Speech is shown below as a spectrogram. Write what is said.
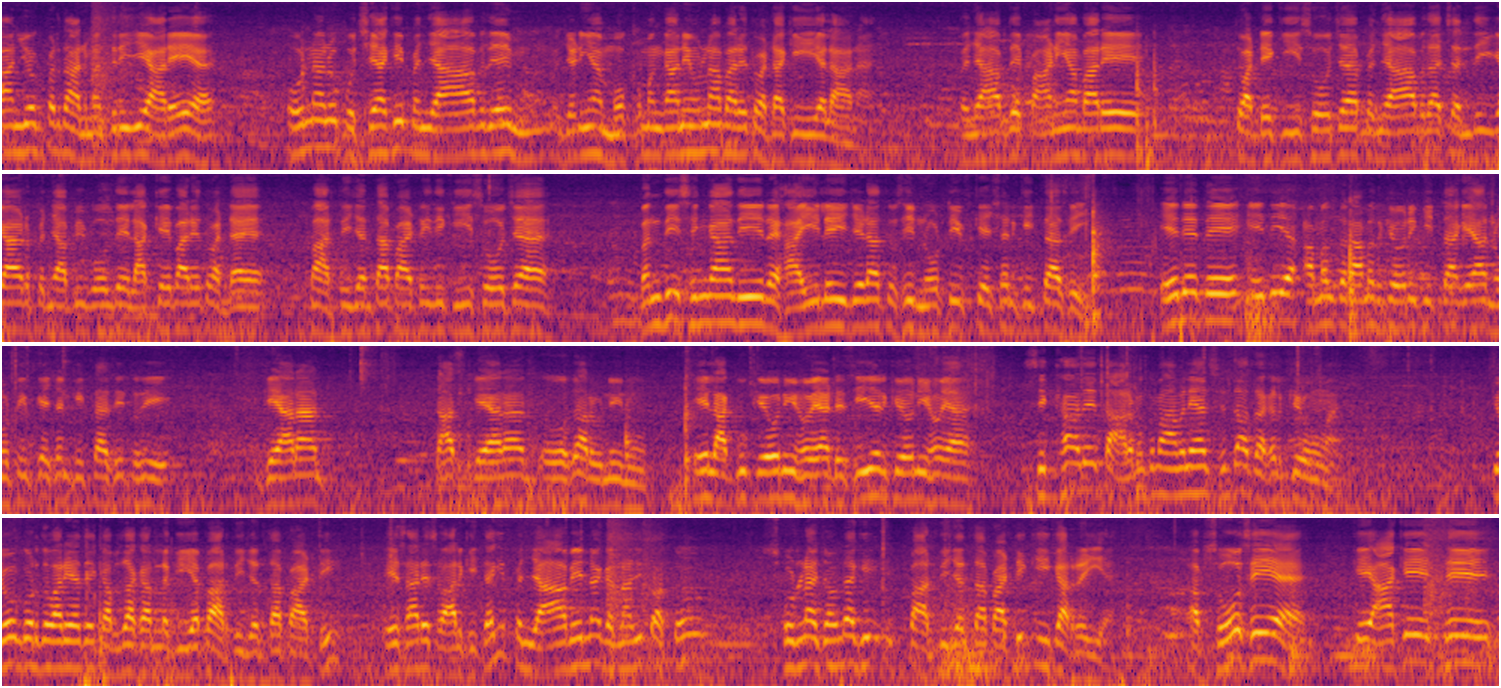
ਮਾਨਯੋਗ ਪ੍ਰਧਾਨ ਮੰਤਰੀ ਜੀ ਆ ਰਹੇ ਆ, ਉਹਨਾਂ ਨੂੰ ਪੁੱਛਿਆ ਕਿ ਪੰਜਾਬ ਦੇ ਜਿਹੜੀਆਂ ਮੁੱਖ ਮੰਗਾਂ ਨੇ ਉਹਨਾਂ ਬਾਰੇ ਤੁਹਾਡਾ ਕੀ ਐਲਾਨ ਹੈ? ਪੰਜਾਬ ਦੇ ਪਾਣੀਆਂ ਬਾਰੇ ਤੁਹਾਡੇ ਕੀ ਸੋਚ ਹੈ? ਪੰਜਾਬ ਦਾ ਚੰਡੀਗੜ੍ਹ ਪੰਜਾਬੀ ਬੋਲਦੇ ਇਲਾਕੇ ਬਾਰੇ ਤੁਹਾਡਾ ਭਾਰਤੀ ਜਨਤਾ ਪਾਰਟੀ ਦੀ ਕੀ ਸੋਚ ਹੈ? ਬੰਦੀ ਸਿੰਘਾਂ ਦੀ ਰਿਹਾਈ ਲਈ ਜਿਹੜਾ ਤੁਸੀਂ ਨੋਟੀਫਿਕੇਸ਼ਨ ਕੀਤਾ ਸੀ, ਇਹਦੇ ਤੇ ਇਹਦੀ ਅਮਲ ਦਰਾਮਦ ਕਿਉਂ ਨਹੀਂ ਕੀਤਾ ਗਿਆ? ਨੋਟੀਫਿਕੇਸ਼ਨ ਕੀਤਾ ਸੀ ਤੁਸੀਂ 11 10 11 2019 ਨੂੰ। ਇਹ ਲਾਗੂ ਕਿਉਂ ਨਹੀਂ ਹੋਇਆ? ਡਿਸੀਜਨ ਕਿਉਂ ਨਹੀਂ ਹੋਇਆ? ਸਿੱਖਾਂ ਦੇ ਧਾਰਮਿਕ ਮਾਮਲਿਆਂ 'ਚ ਸਿੱਧਾ ਦਖਲ ਕਿਉਂ ਹੈ? ਕਿਉਂ ਗੁਰਦੁਆਰਿਆਂ ਤੇ ਕਬਜ਼ਾ ਕਰਨ ਲੱਗੀ ਹੈ ਭਾਰਤੀ ਜਨਤਾ ਪਾਰਟੀ? ਇਹ ਸਾਰੇ ਸਵਾਲ ਕੀਤਾ ਕਿ ਪੰਜਾਬ ਇਹਨਾਂ ਗੱਲਾਂ ਦੀ ਤੁਹਾਤੋਂ ਸੁਣਨਾ ਚਾਹੁੰਦਾ ਕਿ ਭਾਰਤੀ ਜਨਤਾ ਪਾਰਟੀ ਕੀ ਕਰ ਰਹੀ ਹੈ? ਅਫਸੋਸ ਇਹ ਹੈ ਕਿ ਆ ਕੇ ਇੱਥੇ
